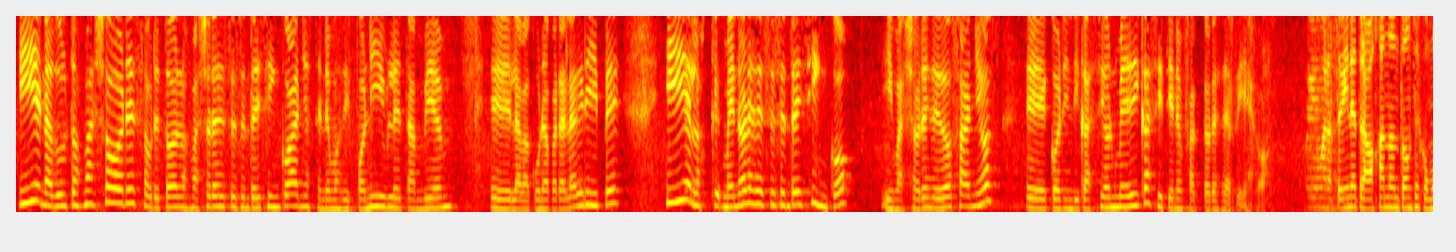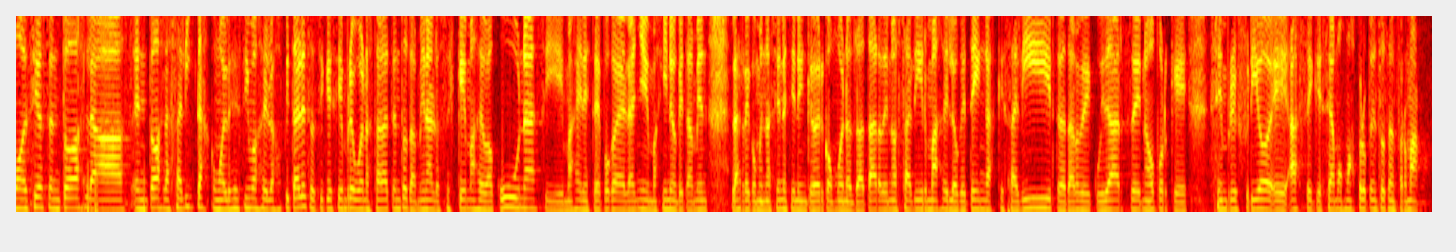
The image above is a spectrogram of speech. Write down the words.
Y en adultos mayores, sobre todo en los mayores de 65 años, tenemos disponible también eh, la vacuna para la gripe. Y en los menores de 65 y mayores de 2 años, eh, con indicación médica si tienen factores de riesgo. Bueno, se viene trabajando entonces, como decías, en todas las en todas las salitas, como les decimos, de los hospitales, así que siempre bueno estar atento también a los esquemas de vacunas y más en esta época del año, imagino que también las recomendaciones tienen que ver con bueno tratar de no salir más de lo que tengas que salir, tratar de cuidarse, ¿no? Porque siempre el frío eh, hace que seamos más propensos a enfermarnos.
